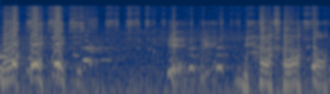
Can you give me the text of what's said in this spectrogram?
no.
